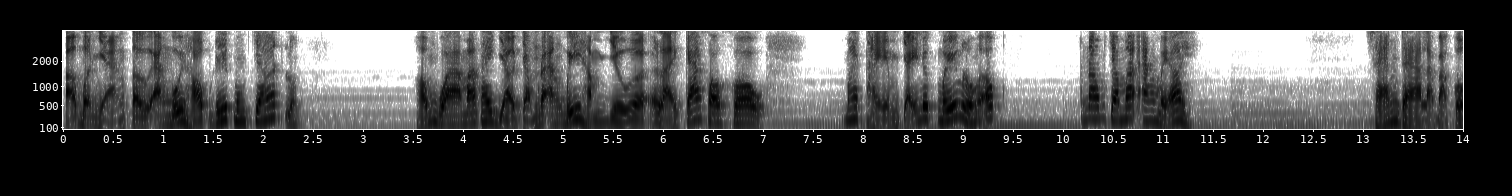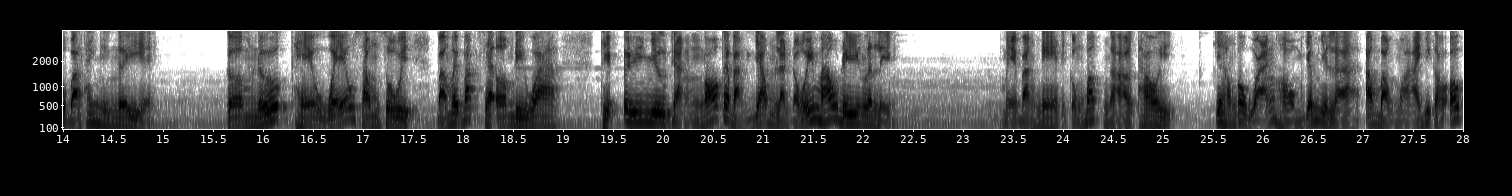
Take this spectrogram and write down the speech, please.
Ở bên nhà ăn Tư ăn muối hộp riết muốn chết luôn. Hôm qua má thấy vợ chồng nó ăn bí hầm dừa Lại cá kho khô. Má thèm chảy nước miếng luôn á Út. Nó không cho má ăn mày ơi. Sáng ra là bà cô bà thấy nghi nghi rồi Cơm nước, heo quéo xong xuôi Bà mới bắt xe ôm đi qua. Thì y như rằng ngó cái bàn dông là nổi máu điên lên liền. Mẹ bạn nghe thì cũng bất ngờ thôi Chứ không có quảng hồn giống như là ông bà ngoại với cậu Út.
